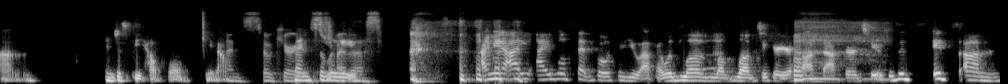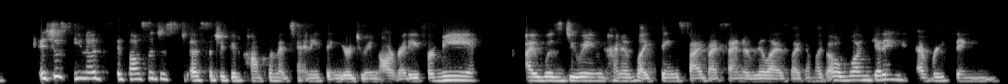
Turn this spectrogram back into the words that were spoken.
Um, and just be helpful, you know. I'm so curious to Mentally. try this. I mean, I I will set both of you up. I would love love love to hear your thoughts after too, because it's it's um it's just you know it's it's also just a, such a good compliment to anything you're doing already. For me, I was doing kind of like things side by side. And I realized like I'm like oh well I'm getting everything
